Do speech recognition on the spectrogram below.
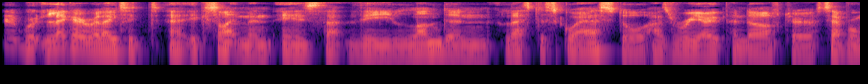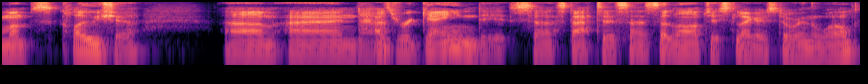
Lego related uh, excitement is that the London Leicester Square store has reopened after several months closure um, and has regained its uh, status as the largest Lego store in the world,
